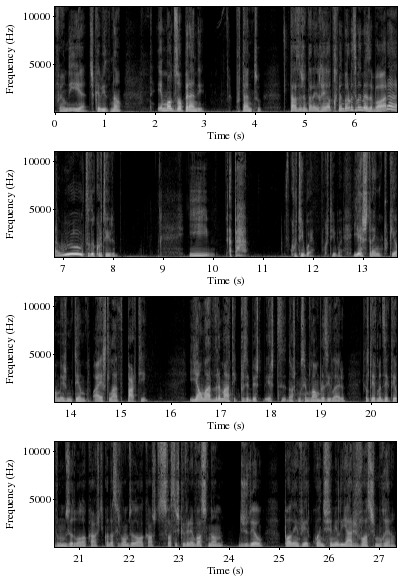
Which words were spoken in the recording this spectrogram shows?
Foi um dia, descabido. Não. É modus operandi. Portanto, estás a jantar em Israel, de repente, bora para cima da mesa, bora, uh, tudo a curtir. E, epá, curti bué, curti bué. E é estranho porque ao mesmo tempo há este lado de party e há um lado dramático. Por exemplo, este, este nós conhecemos lá um brasileiro, ele teve-me a dizer que esteve no Museu do Holocausto e quando vocês vão ao Museu do Holocausto, se vocês escreverem o vosso nome de judeu, podem ver quantos familiares vossos morreram.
